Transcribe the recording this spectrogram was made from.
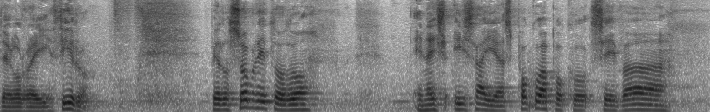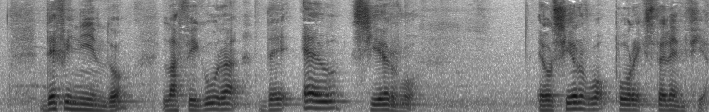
del rey Ciro. Pero sobre todo en Isaías poco a poco se va definiendo la figura de el siervo, el siervo por excelencia.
